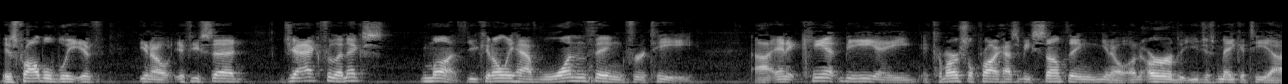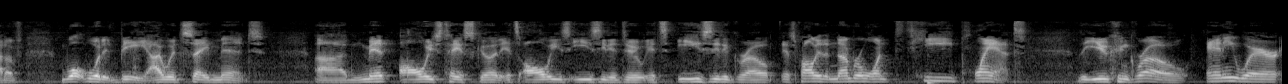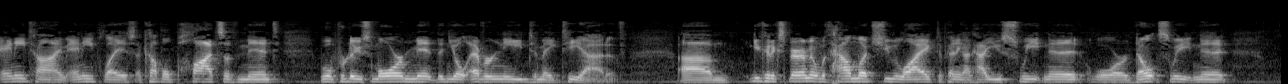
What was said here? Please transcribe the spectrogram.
is probably if, you know, if you said, Jack, for the next month, you can only have one thing for tea. Uh, and it can't be a, a commercial product. It has to be something, you know, an herb that you just make a tea out of. What would it be? I would say mint. Uh, mint always tastes good. It's always easy to do. It's easy to grow. It's probably the number one tea plant that you can grow anywhere, anytime, any place. A couple pots of mint will produce more mint than you'll ever need to make tea out of. Um, you can experiment with how much you like, depending on how you sweeten it or don't sweeten it.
